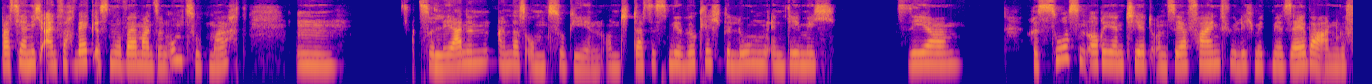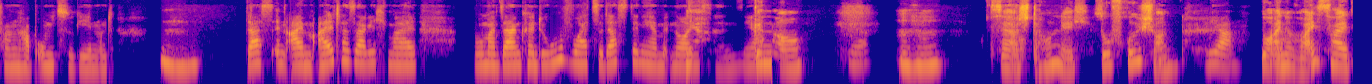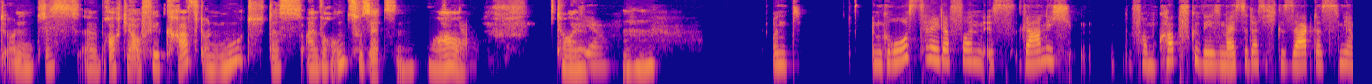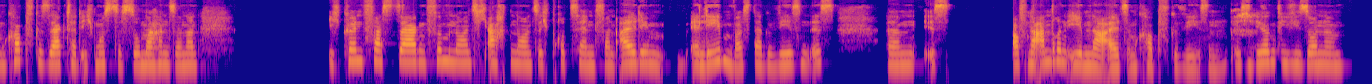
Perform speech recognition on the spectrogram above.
was ja nicht einfach weg ist, nur weil man so einen Umzug macht, mh, mm, zu lernen, anders umzugehen. Und das ist mir wirklich gelungen, indem ich sehr ressourcenorientiert und sehr feinfühlig mit mir selber angefangen habe, umzugehen. Und mhm. das in einem Alter, sage ich mal, wo man sagen könnte, uh, wo hat sie das denn her mit 19? Ja, ja. Genau. Ja. Mhm. Sehr erstaunlich. So früh schon. Ja. So eine Weisheit und das äh, braucht ja auch viel Kraft und Mut, das einfach umzusetzen. Wow. Ja. Toll. Ja. Mhm. Und ein Großteil davon ist gar nicht vom Kopf gewesen, weißt du, dass ich gesagt, dass es mir im Kopf gesagt hat, ich muss das so machen, sondern ich könnte fast sagen, 95, 98 Prozent von all dem Erleben, was da gewesen ist, ähm, ist auf einer anderen Ebene als im Kopf gewesen. Ist mhm. irgendwie wie so eine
